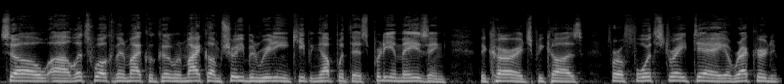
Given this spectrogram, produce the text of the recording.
So uh, let's welcome in Michael Goodwin. Michael, I'm sure you've been reading and keeping up with this. Pretty amazing the courage because for a fourth straight day, a record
